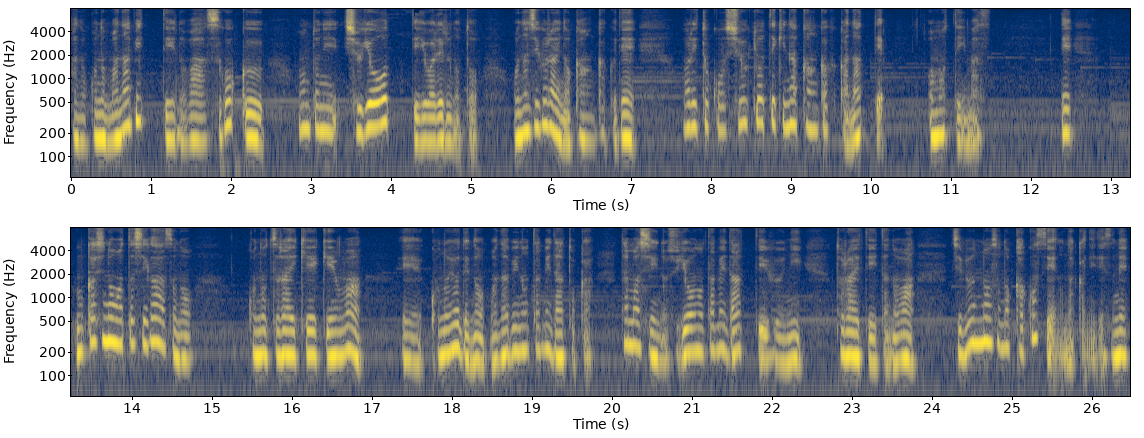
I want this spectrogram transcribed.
あのこの学びっていうのはすごく本当に修行って言われるのと同じぐらいの感覚で割とこう宗教的な感覚かなって思っています。で昔の私がそのこの辛い経験はえー、この世での学びのためだとか魂の修行のためだっていうふうに捉えていたのは自分のその過去性の中にですね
